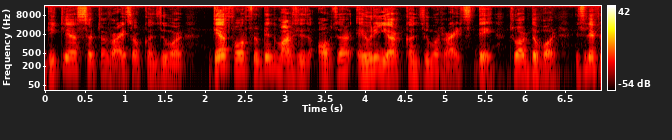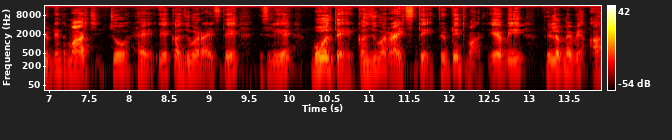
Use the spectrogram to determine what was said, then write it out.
declared certain rights of consumer therefore 15th march is observed every year consumer rights day throughout the world इसलिए 15th मार्च जो है ये कंज्यूमर राइट्स डे इसलिए बोलते हैं कंज्यूमर राइट्स डे 15th मार्च ये अभी फ़िल्म में भी आ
